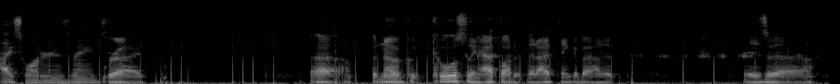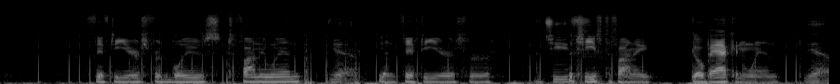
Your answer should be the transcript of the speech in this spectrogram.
ice water in his veins. right. Uh, but no, co- coolest thing I thought that I think about it is uh, 50 years for the Blues to finally win, Yeah, and then 50 years for the Chiefs. the Chiefs. To finally go back and win. Yeah.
